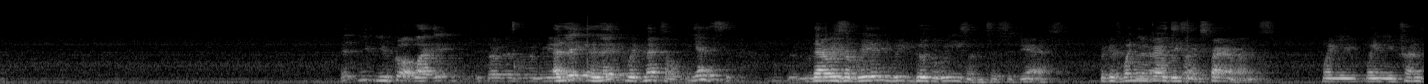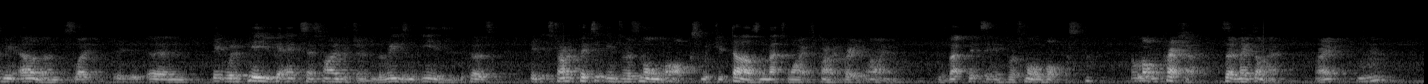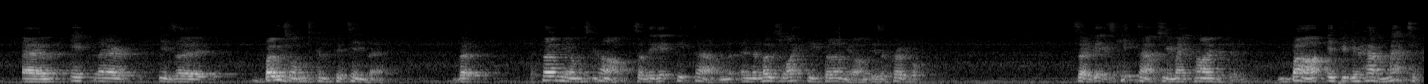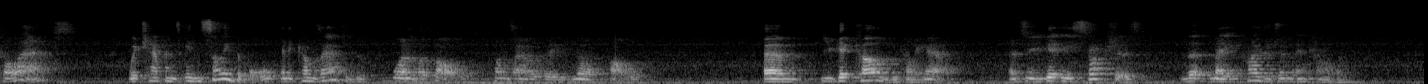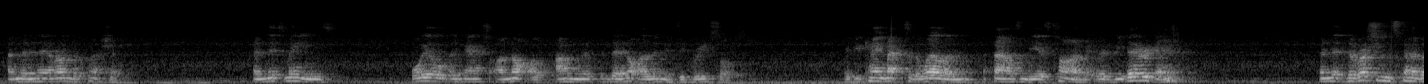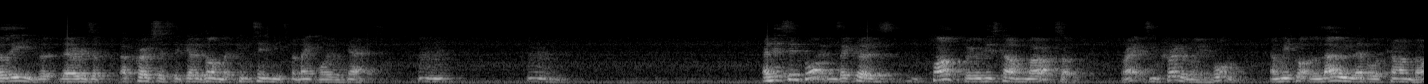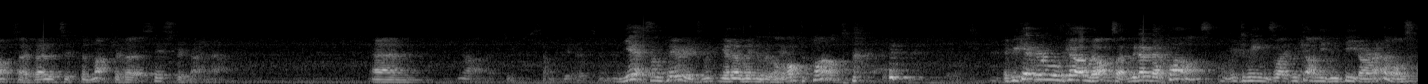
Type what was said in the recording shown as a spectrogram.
It, you, you've got like it, So this would mean a, li- a liquid metal. Yes, there is a really re- good reason to suggest because when you do these experiments, when you when you transmute elements, like it, um, it would appear you get excess hydrogen. The reason is, is because if it's trying to fit it into a small box, which it does, and that's why it's trying to create iron, because that fits it into a small box. A lot of pressure, so it makes iron, right? Mhm. Um, if there is a bosons can fit in there, but fermions can't, so they get kicked out. And, and the most likely fermion is a proton. So it gets kicked out, so you make hydrogen. But if you have matter collapse, which happens inside the ball, and it comes out of the, one of the poles, comes out of the north pole, um, you get carbon coming out. And so you get these structures that make hydrogen and carbon. And then they're under pressure. And this means oil and gas are not a, un, they're not a limited resource. If you came back to the well in a thousand years' time, it would be there again. And the, the Russians kind of believe that there is a, a process that goes on that continues to make oil and gas. Mhm. Mhm. And it's important because plant food is carbon dioxide, right? It's incredibly important. And we've got a low level of carbon dioxide relative to much of Earth's history right now. Um, No, some periods. Yeah, some periods, you know, when there was a lot of plants. if we get rid of all the carbon dioxide, we don't have plants, which means like we can't even feed our animals,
